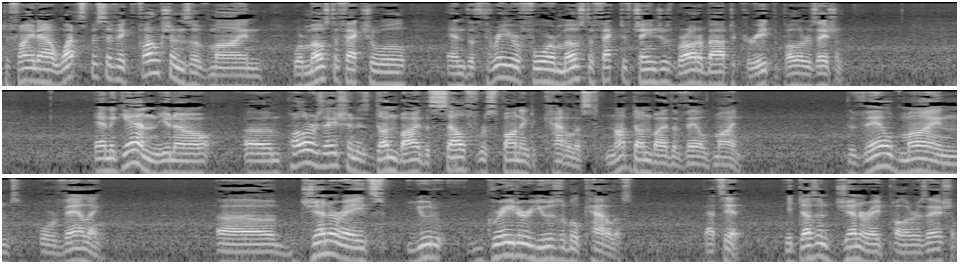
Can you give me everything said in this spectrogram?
to find out what specific functions of mind were most effectual and the three or four most effective changes brought about to create the polarization. And again, you know, um, polarization is done by the self responding to catalyst, not done by the veiled mind. The veiled mind, or veiling, uh, generates u- greater usable catalyst. That's it. It doesn't generate polarization.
